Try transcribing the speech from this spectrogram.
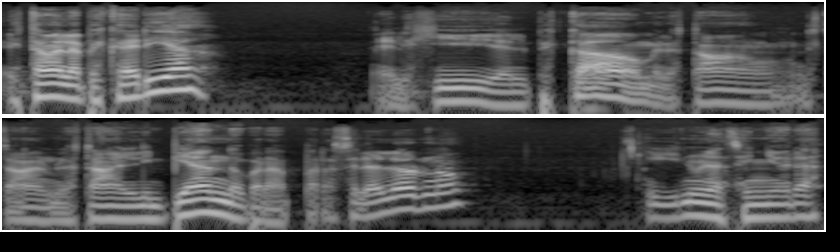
estaba en la pescadería. Elegí el pescado, me lo estaban, estaban, lo estaban limpiando para, para hacer al horno. Y vino una señora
